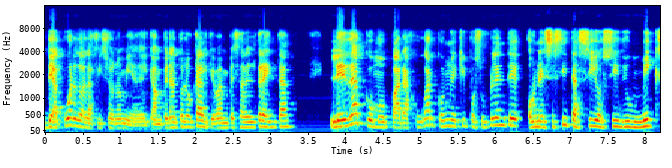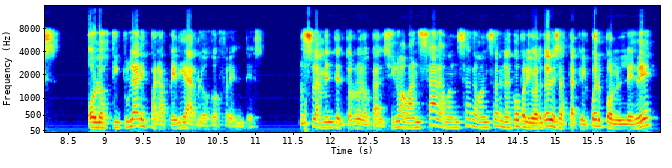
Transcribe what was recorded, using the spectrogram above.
de acuerdo a la fisonomía del campeonato local que va a empezar el 30, le da como para jugar con un equipo suplente o necesita sí o sí de un mix o los titulares para pelear los dos frentes no solamente el torneo local, sino avanzar, avanzar, avanzar en la Copa Libertadores hasta que el cuerpo les dé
